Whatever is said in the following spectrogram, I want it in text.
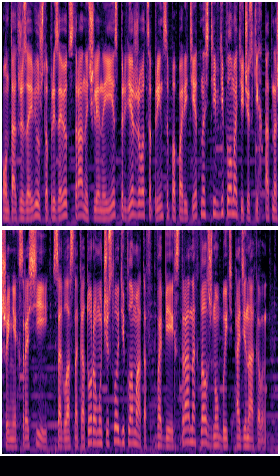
Он также заявил, что призовет страны-члены ЕС придерживаться принципа паритетности в дипломатических отношениях с Россией, согласно которому число дипломатов в обеих странах должно быть одинаковым.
